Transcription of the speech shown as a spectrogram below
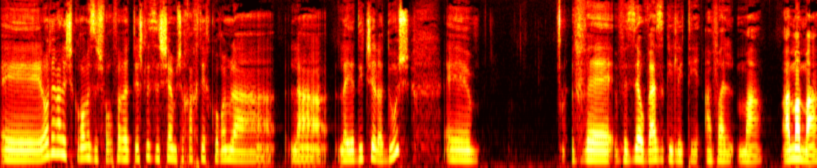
אה, לא נראה לי שקוראים לזה שפורפרת, יש לזה שם, שכחתי איך קוראים ל, ל, לידית של הדוש. אה, ו, וזהו, ואז גיליתי, אבל מה? אממה,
